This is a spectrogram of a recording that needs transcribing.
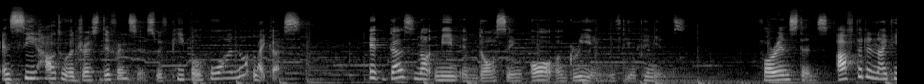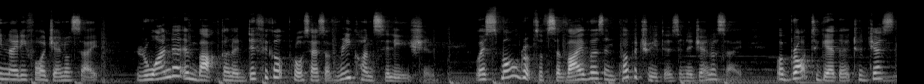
and see how to address differences with people who are not like us. It does not mean endorsing or agreeing with the opinions. For instance, after the 1994 genocide, Rwanda embarked on a difficult process of reconciliation where small groups of survivors and perpetrators in the genocide were brought together to just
